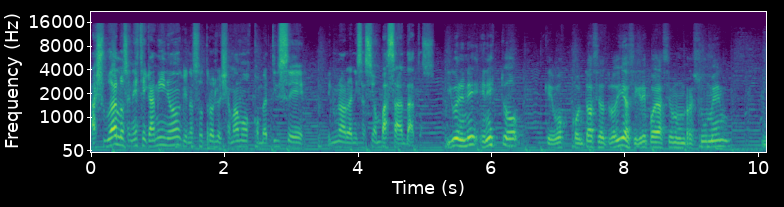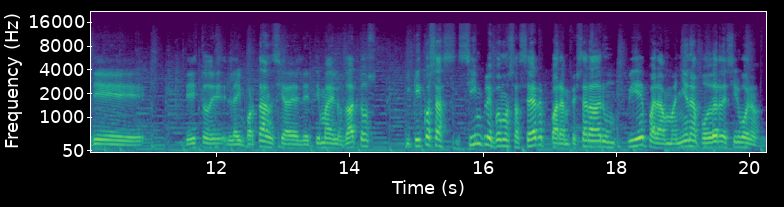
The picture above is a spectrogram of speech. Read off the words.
ayudarlos en este camino que nosotros lo llamamos convertirse en una organización basada en datos. Y bueno, en, e, esto que vos contaste el otro día, si querés poder hacer un resumen de de esto de la importancia del, tema de los datos y qué cosas simples podemos hacer para empezar a dar un pie para mañana poder decir, bueno,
